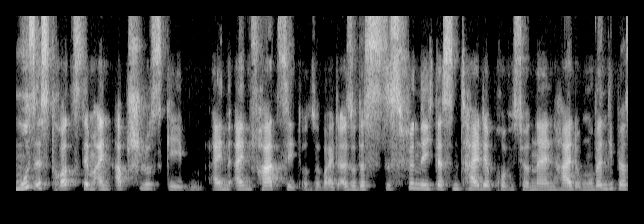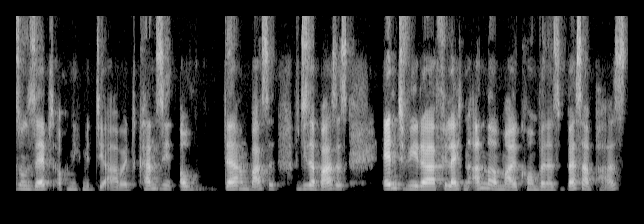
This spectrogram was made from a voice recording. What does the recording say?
muss es trotzdem einen Abschluss geben, ein, ein Fazit und so weiter. Also das, das finde ich, das ist ein Teil der professionellen Haltung. Und wenn die Person selbst auch nicht mit dir arbeitet, kann sie auf deren Basis, auf dieser Basis entweder vielleicht ein anderes Mal kommen, wenn es besser passt,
